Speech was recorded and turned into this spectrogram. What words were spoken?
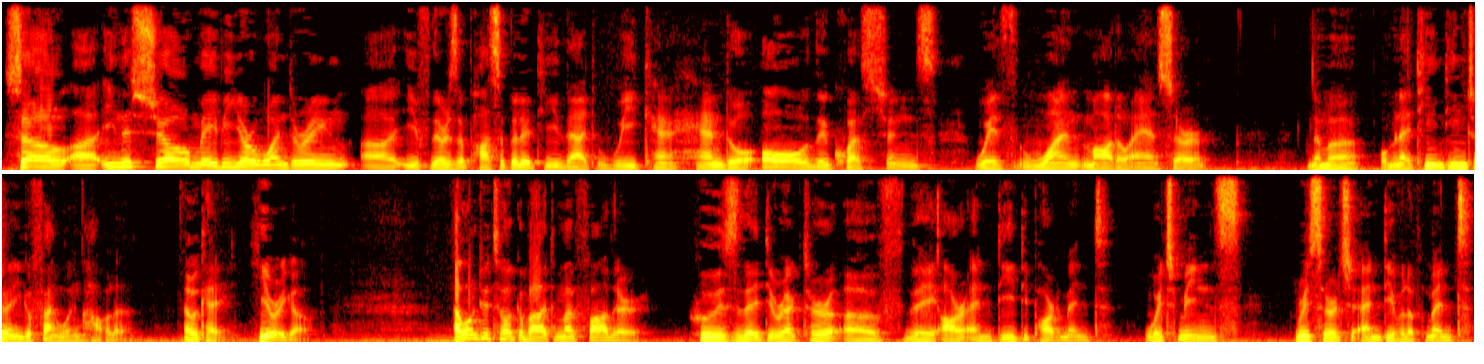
So uh, in this show, maybe you're wondering uh, if there's a possibility that we can handle all the questions with one model answer. 那么我们来听一听这样一个范文好了。 Okay, here we go. I want to talk about my father, who is the director of the R&D department, which means research and development.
